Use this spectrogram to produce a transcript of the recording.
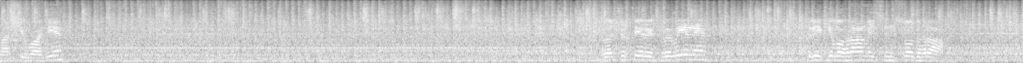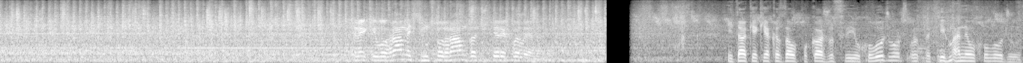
наші ваги. За 4 хвилини 3 кілограми 700 грам. Три кілограми 700 грам за 4 хвилини. Так, як я казав, покажу свій охолоджувач. Ось такий в мене охолоджувач.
